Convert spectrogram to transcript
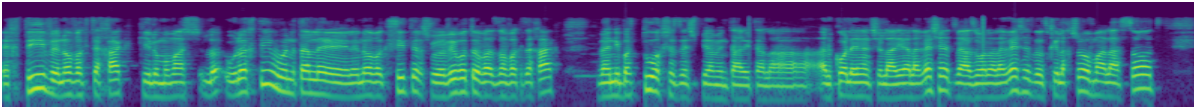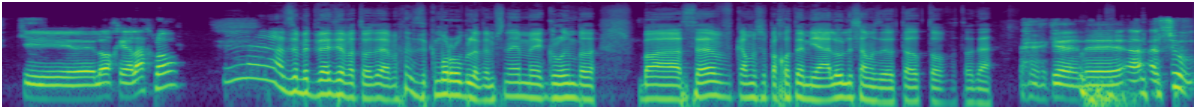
החטיא ונובק צחק, כאילו ממש, לא, הוא לא החטיא, הוא נתן לנובק sitter שהוא העביר אותו ואז נובק צחק ואני בטוח שזה השפיע מנטלית על, ה, על כל העניין של העלייה לרשת ואז הוא עלה לרשת והוא התחיל לחשוב מה לעשות כי לא הכי הלך לו. לא, זה מדוודב אתה יודע זה כמו רובלב הם שניהם אה, גרועים בסרב כמה שפחות הם יעלו לשם זה יותר טוב אתה יודע. כן אה, אז שוב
